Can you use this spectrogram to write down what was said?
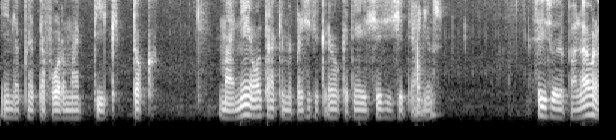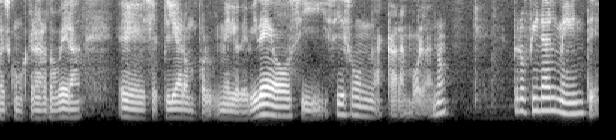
en la plataforma TikTok. Mané, otra que me parece que creo que tiene 17 años, se hizo de palabras con Gerardo Vera, eh, se pelearon por medio de videos y se hizo una carambola, ¿no? Pero finalmente,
